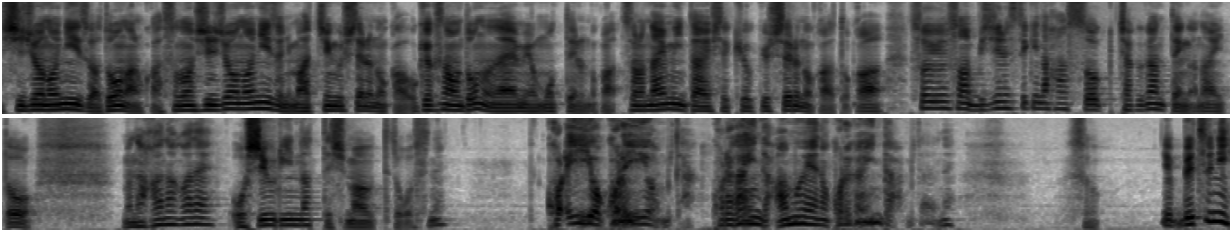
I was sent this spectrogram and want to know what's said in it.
市場のニーズはどうなのかその市場のニーズにマッチングしてるのかお客さんはどんな悩みを持っているのかその悩みに対して供給してるのかとかそういうそのビジネス的な発想着眼点がないと、まあ、なかなかね押し売りになってしまうってとこですね。これいいよ、これいいよ、みたいな。これがいいんだ、アムウェイのこれがいいんだ、みたいなね。そう。いや、別に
